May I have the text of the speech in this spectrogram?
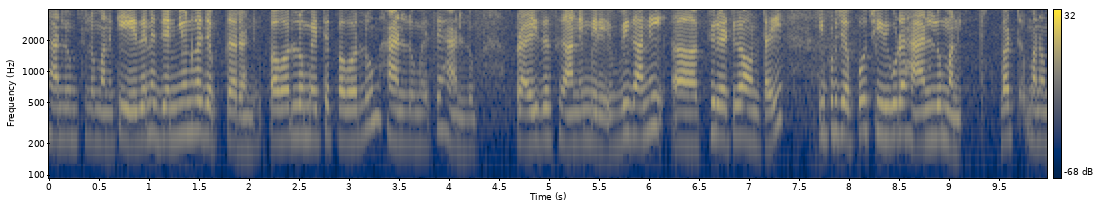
హ్యాండ్లూమ్స్లో మనకి ఏదైనా జెన్యున్గా చెప్తారండి. పవర్ లూమ్ అయితే పవర్ లూమ్ హ్యాండ్లూమ్ అయితే హ్యాండ్లూమ్ ప్రైజెస్ కానీ మీరు ఇవి కానీ అక్యురేట్గా ఉంటాయి. ఇప్పుడు చెప్పొచ్చు ఇది కూడా హ్యాండ్లూమ్ అని. బట్ మనం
